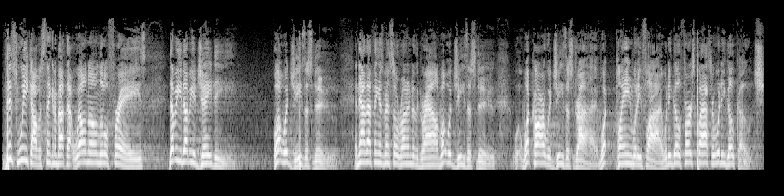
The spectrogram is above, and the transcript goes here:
This week I was thinking about that well known little phrase, WWJD. What would Jesus do? And now that thing has been so run into the ground. What would Jesus do? What car would Jesus drive? What plane would he fly? Would he go first class or would he go coach?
